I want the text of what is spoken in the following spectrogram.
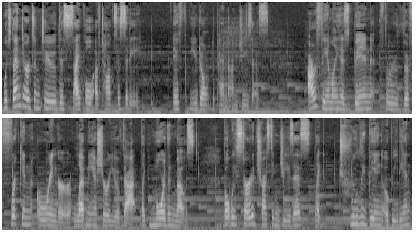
which then turns into this cycle of toxicity if you don't depend on Jesus. Our family has been through the frickin' ringer, let me assure you of that, like more than most. But we started trusting Jesus, like truly being obedient,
